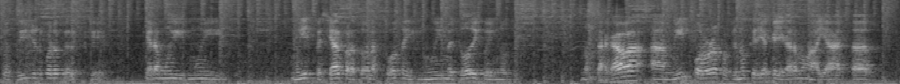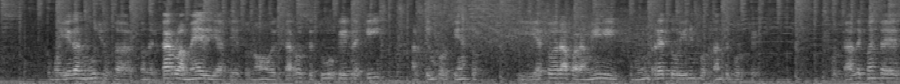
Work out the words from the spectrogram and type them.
pues sí, yo recuerdo que, era muy, muy, muy especial para todas las cosas y muy metódico y nos, nos cargaba a mil por hora porque no quería que llegáramos allá a estar como llegan muchos con el carro a medias y eso, no, el carro se tuvo que ir de aquí al 100% y eso era para mí como un reto bien importante porque pues te das de cuenta es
